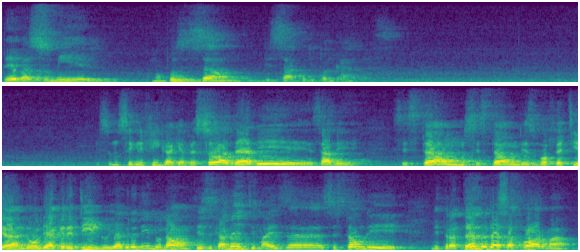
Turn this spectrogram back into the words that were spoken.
deva assumir uma posição de saco de pancadas. Isso não significa que a pessoa deve, sabe, se estão, se estão lhe esbofeteando ou lhe agredindo, e agredindo não fisicamente, mas é, se estão lhe, lhe tratando dessa forma.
